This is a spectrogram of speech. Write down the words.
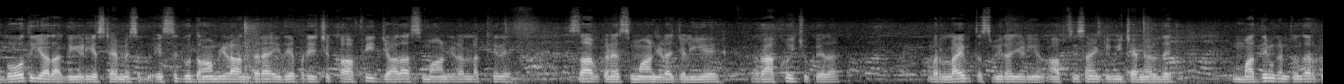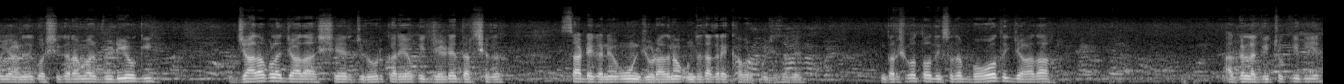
ਬਹੁਤ ਹੀ ਜ਼ਿਆਦਾ ਅੱਗ ਜਿਹੜੀ ਇਸ ਟਾਈਮ ਇਸ ਇਸ ਗੋਦਾਮ ਜਿਹੜਾ ਅੰਦਰ ਹੈ, ਇਹਦੇ ਉੱਪਰ ਇਹ ਕਾਫੀ ਜ਼ਿਆਦਾ ਸਮਾਨ ਜਿਹੜਾ ਲੱਖੇ ਦੇ ਹਿਸਾਬ ਕਨੇ ਸਮਾਨ ਜਿਹੜਾ ਜਲੀਏ, ਰਾਖ ਹੋ ਚੁੱਕੇ ਦਾ। ਪਰ ਲਾਈਵ ਤਸਵੀਰਾਂ ਜਿਹੜੀਆਂ ਆਪਸੀ ਸਾਈ ਟੀਵੀ ਚੈਨਲ ਦੇ ਮਾਧਿਅਮ ਕੰਟੰਦਰ ਪਹੁੰਚਾਉਣ ਦੀ ਕੋਸ਼ਿਸ਼ ਕਰਾਂ ਪਰ ਵੀਡੀਓ ਕੀ ਜ਼ਿਆਦਾ ਕੋਲ ਜ਼ਿਆਦਾ ਸ਼ੇਅਰ ਜ਼ਰੂਰ ਕਰਿਓ ਕਿ ਜਿਹੜੇ ਦਰਸ਼ਕ ਸਾਡੇ ਕਨੇ ਹੁਣ ਜੁੜਾ ਦੇਣਾ, ਉਹਦੇ ਤੱਕ ਇਹ ਖਬਰ ਪਹੁੰਚ ਸਕੇ। ਦਰਸ਼ਕੋ ਤੋਂ ਦੇਖ ਸਕਦੇ ਬਹੁਤ ਹੀ ਜ਼ਿਆਦਾ ਅੱਗ ਲੱਗੀ ਚੁੱਕੀ ਦੀ ਹੈ।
